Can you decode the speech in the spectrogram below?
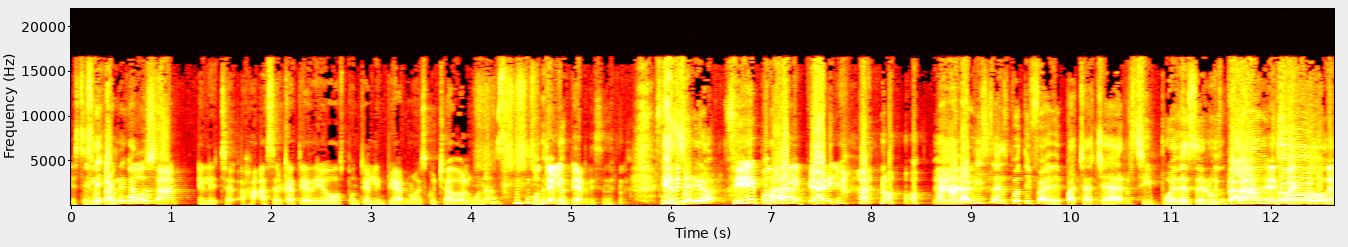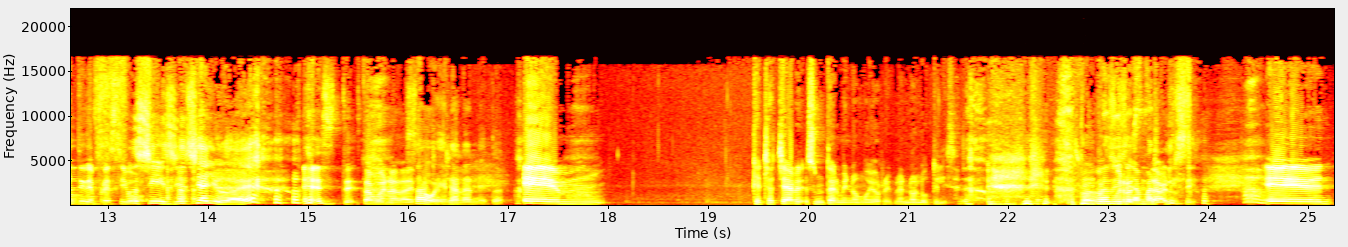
Esta El es otra ganas. cosa, el echa- ajá, acércate a Dios, ponte a limpiar, ¿no? ¿He escuchado algunas? Ponte a limpiar, dicen. ¿En serio? Sí, ponte Ah. a limpiar y yo, "Ah, no. Bueno, la lista de Spotify de pachachar sí puede ser un Está- tanto... exacto, un antidepresivo. Sí, sí, sí ayuda, ¿eh? Este, está buena la de Está buena, la neta. Em, que chachear es un término muy horrible, no lo utilicen. es muy racista, sí. Eh,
